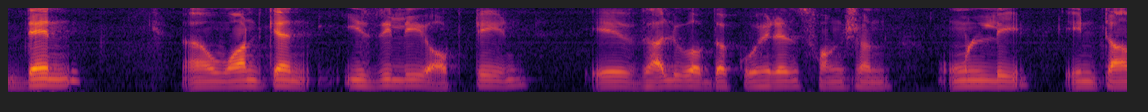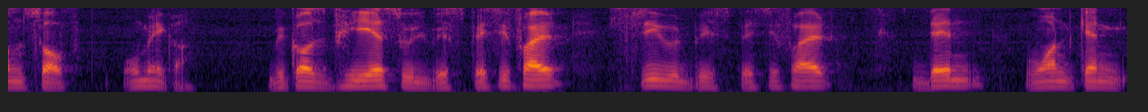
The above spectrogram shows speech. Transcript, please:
then uh, one can easily obtain a value of the coherence function only in terms of omega, because V s will be specified, C will be specified, then one can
